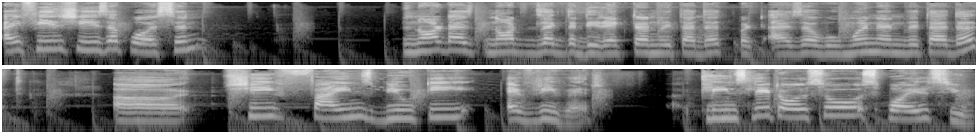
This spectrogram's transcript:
i feel she is a person not as not like the director and with Dutt, but as a woman Anvita Dutt, uh, she finds beauty everywhere. Clean slate also spoils you.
